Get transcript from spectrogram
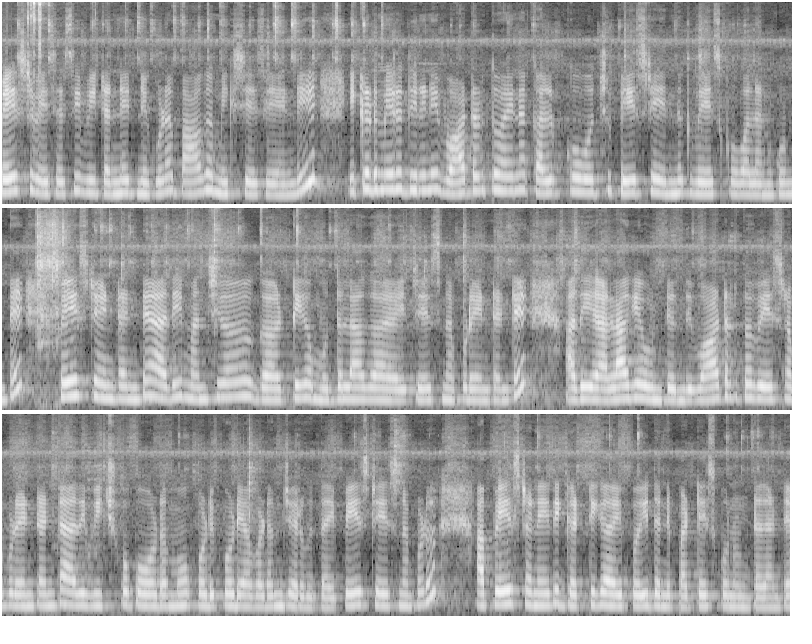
పేస్ట్ వేసేసి వీటన్నిటిని కూడా బాగా మిక్స్ చేసేయండి. ఇక్కడ మీరు దీనిని వాటర్తో అయినా కలుపుకోవచ్చు. పేస్ట్ ఎందుకు వేసుకోవాలనుకుంటే పేస్ట్ ఏంటంటే అది మంచిగా గట్టిగా ముద్దలాగా చేసినప్పుడు ఏంటంటే అది అలాగే ఉంటుంది. వాటర్తో వేసినప్పుడు ఏంటంటే అది విచ్చుకుపోవడము పొడి పొడి అవ్వడం జరుగుతాయి. పేస్ట్ వేసినప్పుడు ఆ పేస్ట్ అనేది గట్టిగా అయిపోయి దాన్ని పట్టేసుకొని ఉంటుంది. అంటే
